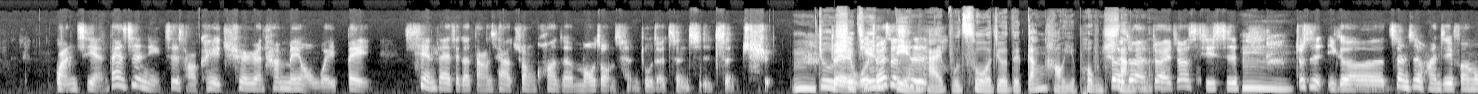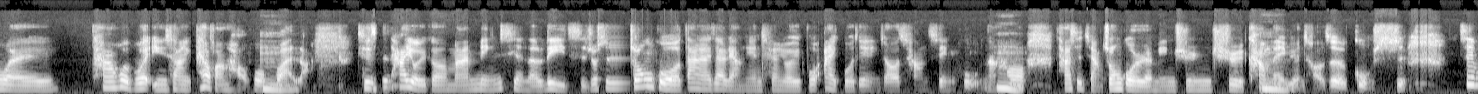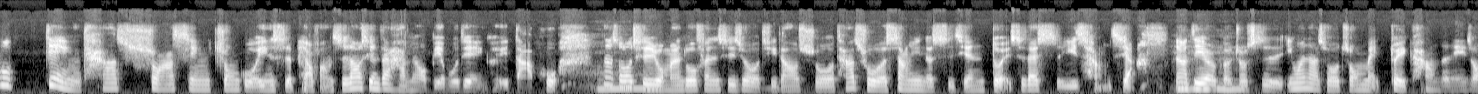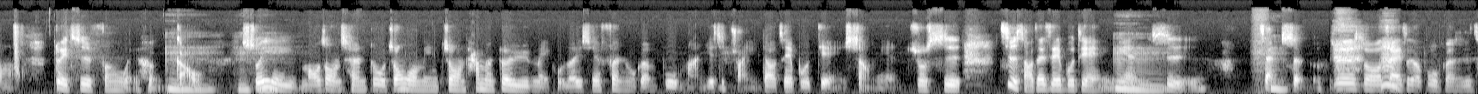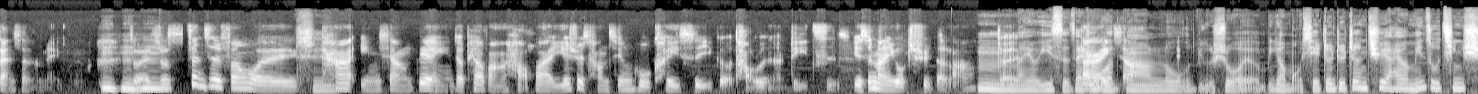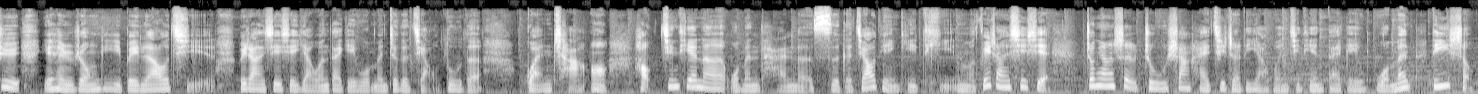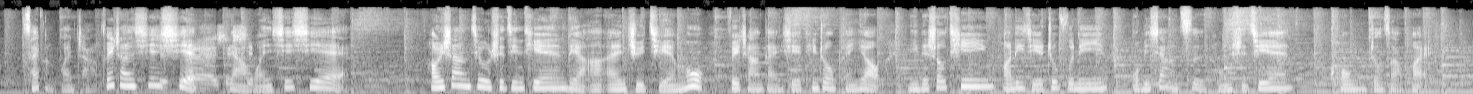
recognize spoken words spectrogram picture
关键，但是你至少可以确认他没有违背现在这个当下状况的某种程度的政治正确。嗯，就时间点还不错，就对，刚好也碰上了。对对对，就其实，嗯，就是一个政治环境氛围，它会不会影响票房好或坏啦？嗯、其实它有一个蛮明显的例子，就是中国大概在两年前有一部爱国电影叫做《长津湖》，然后它是讲中国人民军去抗美援朝这个故事，嗯、这部。电影它刷新中国影史票房，直到现在还没有别部电影可以打破。那时候其实有蛮多分析就有提到说，它除了上映的时间对是在十一长假，那第二个就是因为那时候中美对抗的那种对峙氛围很高，所以某种程度中国民众他们对于美国的一些愤怒跟不满也是转移到这部电影上面，就是至少在这部电影里面是战胜了，就是说在这个部分是战胜了美国。嗯，对，就是政治氛围，它影响电影的票房好坏。也许《长津湖》可以是一个讨论的例子，也是蛮有趣的啦。嗯，对，蛮有意思。在中国大陆，比如说有某些政治正确，还有民族情绪，也很容易被撩起。非常谢谢雅文带给我们这个角度的观察哦。好，今天呢，我们谈了四个焦点议题。那么，非常谢谢中央社驻上海记者李雅文今天带给我们第一手采访观察，非常。谢谢雅文，谢谢。好，以上就是今天两岸安局节目，非常感谢听众朋友您的收听，黄丽杰祝福您，我们下次同时间空中再会。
